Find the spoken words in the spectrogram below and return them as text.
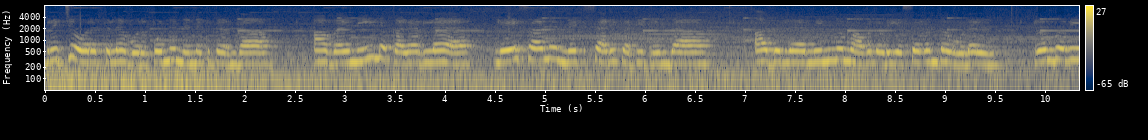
பிரிட்ஜ் ஓரத்துல ஒரு பொண்ணு நின்னுக்கிட்டு இருந்தா. அவ நீல கலர்ல லேசான நெட் சாரி கட்டிட்டு இருந்தா. அதுல மின்னும் அவளுடைய சிவந்த உடல் ரொம்பவே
